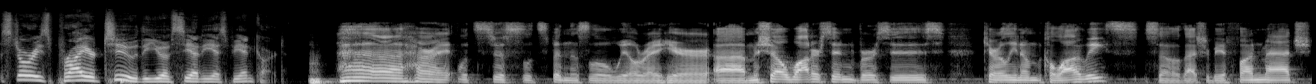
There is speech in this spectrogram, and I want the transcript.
stories prior to the UFC on ESPN card? Uh, all right, let's just let's spin this little wheel right here. Uh, Michelle Waterson versus Carolina Michalovic. So that should be a fun match.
